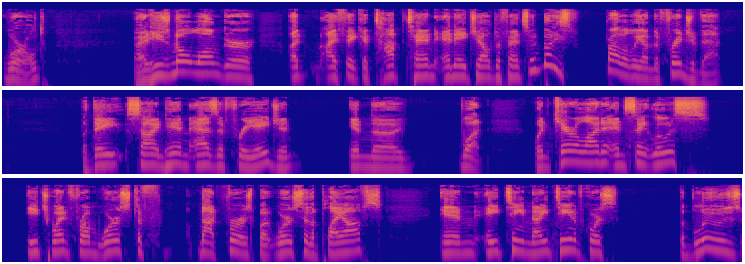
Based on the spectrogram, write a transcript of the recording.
world. Right, he's no longer, a, I think, a top ten NHL defenseman, but he's probably on the fringe of that. But they signed him as a free agent in the what when Carolina and St. Louis each went from worst to not first, but worst to the playoffs in eighteen nineteen. Of course, the Blues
